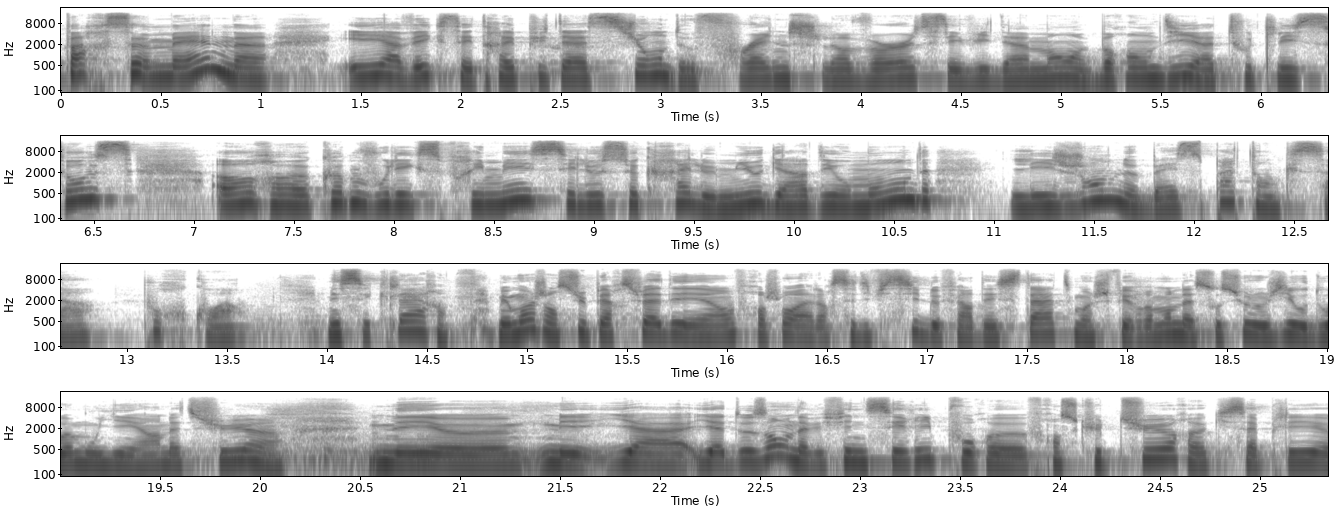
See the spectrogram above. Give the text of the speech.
par semaine, et avec cette réputation de French lovers, évidemment, brandie à toutes les sauces Or, euh, comme vous l'exprimez, c'est le secret le mieux gardé au monde. Les gens ne baissent pas tant que ça. Pourquoi? Mais c'est clair. Mais moi, j'en suis persuadée, hein, franchement. Alors, c'est difficile de faire des stats. Moi, je fais vraiment de la sociologie au doigt mouillé hein, là-dessus. Mais euh, mais il y, a, y, a, deux ans, on avait fait une série pour euh, France Culture qui s'appelait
